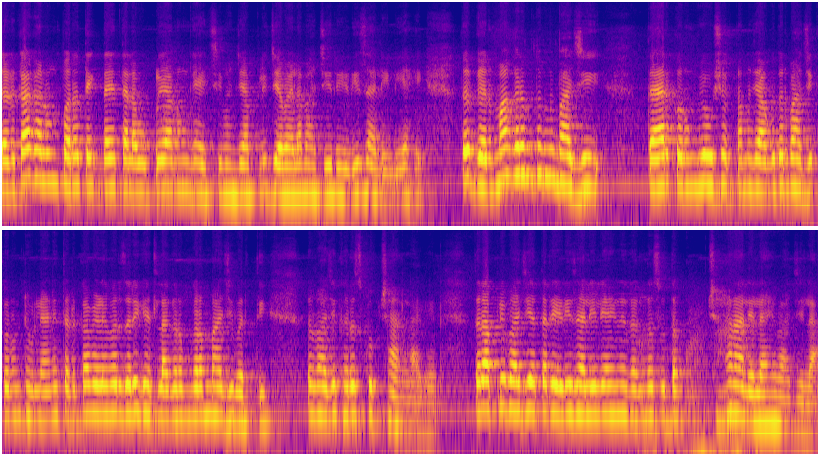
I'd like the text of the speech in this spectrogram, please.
तडका घालून परत एकदा त्याला उकळी आणून घ्यायची म्हणजे आपली जेवायला भाजी रेडी झालेली आहे. तर गरमागरम तुम्ही भाजी तयार करून घेऊ शकता म्हणजे अगोदर भाजी करून ठेवली आणि तडका वेळेवर जरी घेतला गरम गरम भाजीवरती तर भाजी खरंच खूप छान लागेल. तर आपली भाजी आता रेडी झालेली आहे आणि रंगसुद्धा खूप छान आलेला आहे भाजीला.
